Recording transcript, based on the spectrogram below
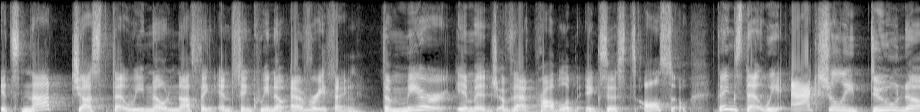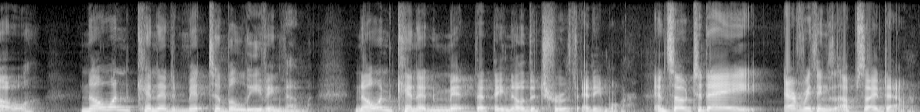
it's not just that we know nothing and think we know everything. The mirror image of that problem exists also. Things that we actually do know, no one can admit to believing them. No one can admit that they know the truth anymore. And so today, everything's upside down.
